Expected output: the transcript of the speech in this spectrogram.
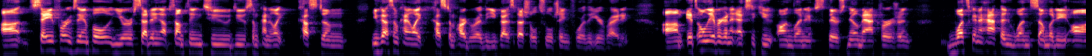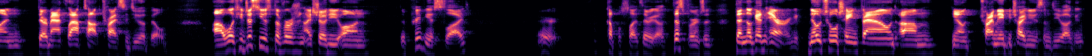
Uh, say, for example, you're setting up something to do some kind of like custom, you've got some kind of like custom hardware that you've got a special toolchain for that you're writing. Um, it's only ever gonna execute on Linux. There's no Mac version what's going to happen when somebody on their Mac laptop tries to do a build? Uh, well, if you just use the version I showed you on the previous slide, a couple slides, there we go, this version, then they'll get an error. No tool chain found, um, you know, try maybe try to do some debugging.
